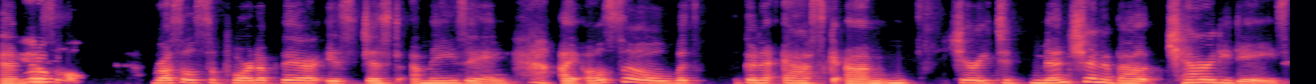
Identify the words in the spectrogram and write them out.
And Beautiful. Russell, Russell's support up there is just amazing. I also was going to ask um, Cherie to mention about charity days.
